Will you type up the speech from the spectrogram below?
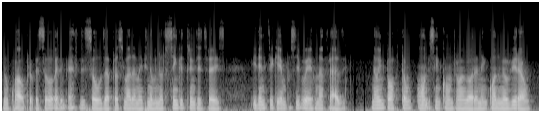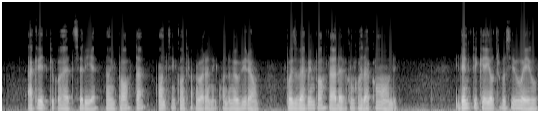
no qual o professor Heriberto de Souza, aproximadamente no minuto 5:33, identifiquei um possível erro na frase: Não importam onde se encontram agora nem quando me ouvirão. Acredito que o correto seria: Não importa onde se encontram agora nem quando me ouvirão, pois o verbo importar deve concordar com onde. Identifiquei outro possível erro,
